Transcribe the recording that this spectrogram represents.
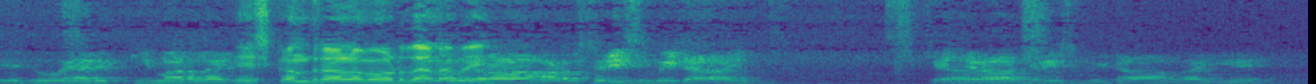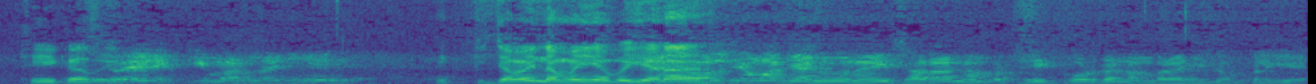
ਇਹ 2021 ਮਾਡਲ ਹੈ ਜੀ। ਇਹ ਸਿਕੰਦਰ ਵਾਲਾ ਮਾਡਲ ਦਾ ਨਾ ਬਈ? ਵਾਲਾ ਮਾਡਲ 3 ਸਪੀਡ ਵਾਲਾ ਜੀ। ਕਿੰਨੇ ਵਾਲਾ 3 ਸਪੀਡ ਵਾਲਾ ਆਉਂਦਾ ਜੀ ਇਹ। ਠੀਕ ਆ ਬਈ। 2021 ਮਾਡਲ ਹੈ ਜੀ ਇਹ। ਇੱਕ ਜਮਾ ਹੀ ਨਵਾਂ ਹੀ ਆ ਬਈ ਹੈ ਨਾ? ਬਿਲਕੁਲ ਜਮਾ ਜੈਨੂਨ ਹੈ ਜੀ ਸਾਰਾ ਨੰਬਰ ਫਰੀਦਕੋਟ ਦਾ ਨੰਬਰ ਹੈ ਜੀ ਲੋਕਲ ਹੀ ਹੈ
